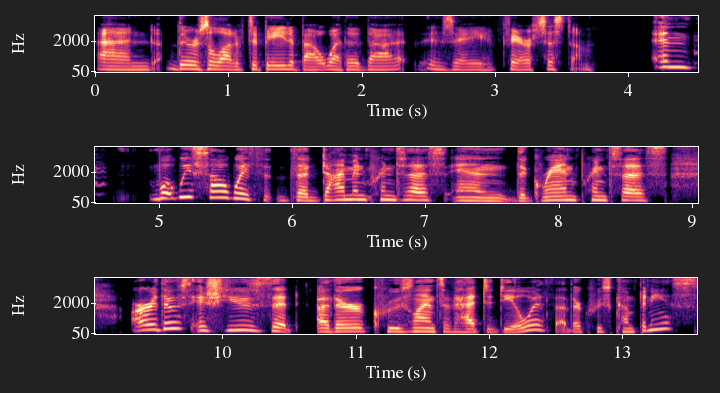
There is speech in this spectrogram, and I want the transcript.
And there's a lot of debate about whether that is a fair system. And what we saw with the Diamond Princess and the Grand Princess, are those issues that other cruise lines have had to deal with, other cruise companies?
